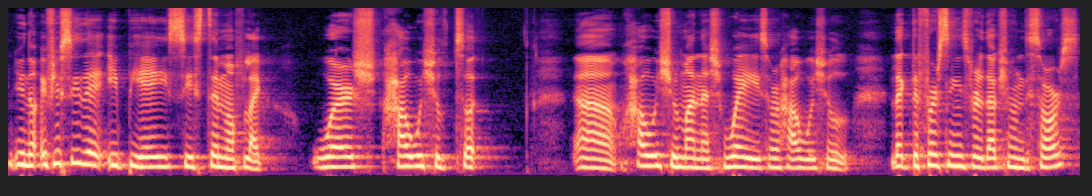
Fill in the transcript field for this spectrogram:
you know, if you see the EPA system of like where, sh- how we should, t- uh, how we should manage waste, or how we should, like, the first thing is reduction in the source.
